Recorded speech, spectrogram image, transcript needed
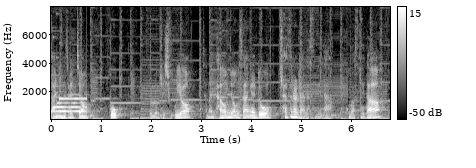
알림 설정 꼭 눌러주시고요. 저는 다음 영상에도 최선을 다하겠습니다. 고맙습니다.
